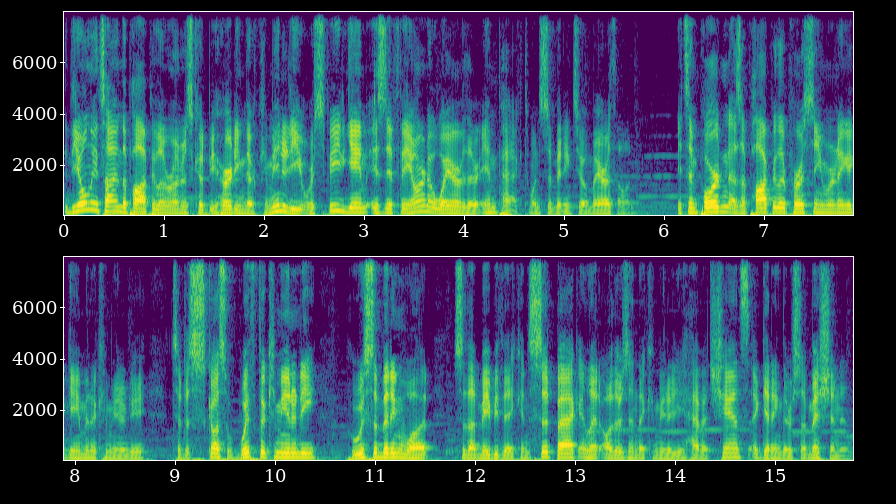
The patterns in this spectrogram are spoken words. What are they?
The only time the popular runners could be hurting their community or speed game is if they aren't aware of their impact when submitting to a marathon. It's important as a popular person running a game in a community to discuss with the community who is submitting what, so that maybe they can sit back and let others in the community have a chance at getting their submission in.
